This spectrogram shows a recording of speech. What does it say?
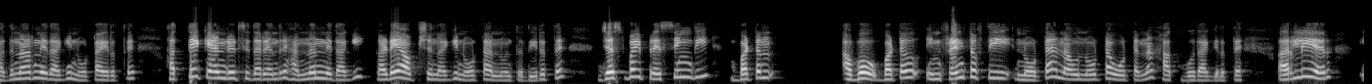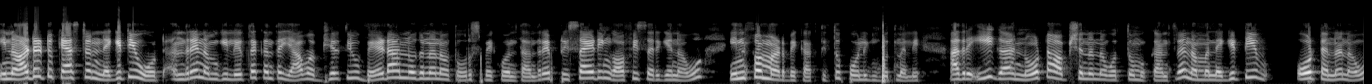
ಹದಿನಾರನೇದಾಗಿ ನೋಟಾ ಇರುತ್ತೆ. ಹತ್ತೇ ಕ್ಯಾಂಡಿಡೇಟ್ಸ್ ಇದ್ದಾರೆ ಅಂದ್ರೆ ಹನ್ನೊಂದನೇದಾಗಿ ಕಡೆ ಆಪ್ಷನ್ ಆಗಿ ನೋಟಾ ಅನ್ನುವಂಥದ್ದು ಇರುತ್ತೆ. Just by pressing the button above but in front of the NOTA ನಾವು ನೋಟ ಓಟ್ ಅನ್ನ ಹಾಕಬಹುದಾಗಿರುತ್ತೆ earlier in order to cast a negative vote ಅಂದ್ರೆ ನಮ್ಗೆ ಇಲ್ಲಿರ್ತಕ್ಕಂಥ ಯಾವ ಅಭ್ಯರ್ಥಿಯು ಬೇಡ ಅನ್ನೋದನ್ನ ನಾವು ತೋರಿಸ್ಬೇಕು ಅಂತ ಅಂದ್ರೆ ಪ್ರಿಸೈಡಿಂಗ್ ಆಫೀಸರ್ಗೆ ನಾವು ಇನ್ಫಾರ್ಮ್ ಮಾಡಬೇಕಾಗ್ತಿತ್ತು ಪೋಲಿಂಗ್ ಬೂತ್ನಲ್ಲಿ. ಆದ್ರೆ ಈಗ ನೋಟ ಆಪ್ಷನ್ ಅನ್ನ ಒತ್ತೋ ಮುಖಾಂತರ ನಮ್ಮ ನೆಗೆಟಿವ್ ಓಟ್ ಅನ್ನ ನಾವು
